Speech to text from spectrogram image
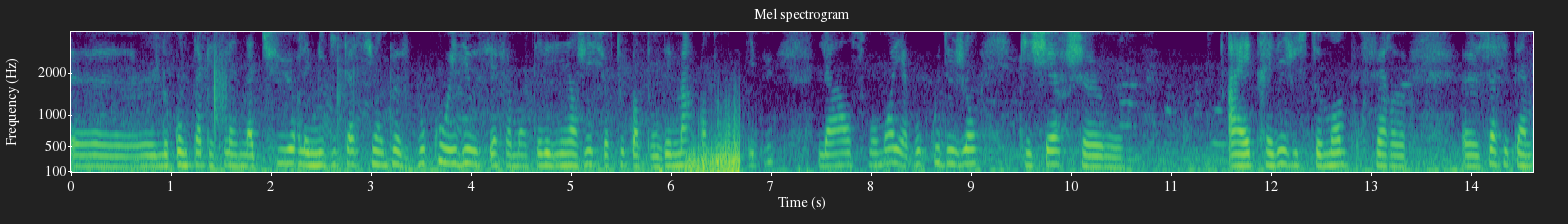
euh, le contact avec la nature, les méditations peuvent beaucoup aider aussi à faire monter les énergies, surtout quand on démarre, quand on est au début. Là, en ce moment, il y a beaucoup de gens qui cherchent euh, à être aidés justement pour faire... Euh, ça, c'est un,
